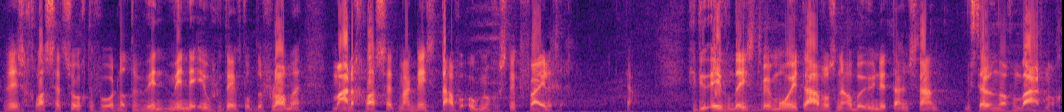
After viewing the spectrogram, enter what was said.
Deze glasset zorgt ervoor dat de wind minder invloed heeft op de vlammen. Maar de glasset maakt deze tafel ook nog een stuk veiliger. Ja. Ziet u een van deze twee mooie tafels nou bij u in de tuin staan? Bestel hem dan vandaag nog.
